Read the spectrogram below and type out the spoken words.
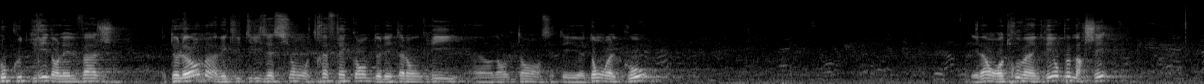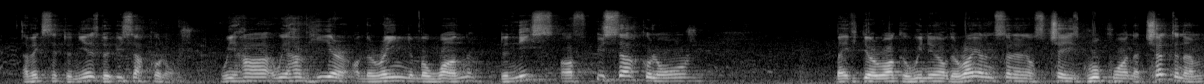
beaucoup de gris dans l'élevage de l'orme, avec l'utilisation très fréquente de l'étalon gris euh, dans le temps, c'était Don Walco. Et là, on retrouve un gris, on peut marcher avec cette nièce de Hussard Collonge. We, ha we have here on the ring number one the niece of Hussard Collonge by Video Rock, a winner of the Royal and Alliance Chase Group 1 at Cheltenham.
